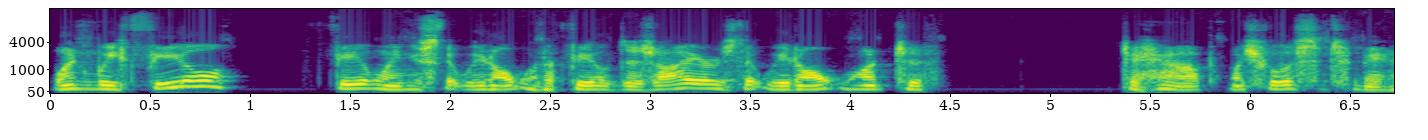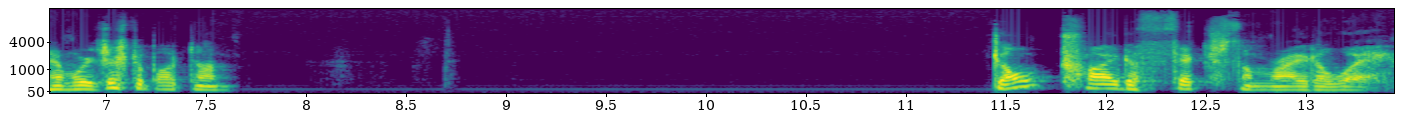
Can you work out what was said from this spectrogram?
When we feel feelings that we don't want to feel, desires that we don't want to to have. I want you to listen to me, and we're just about done. Don't try to fix them right away.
